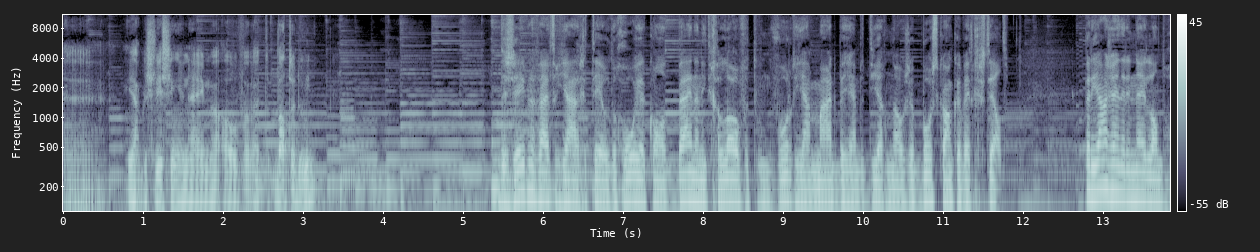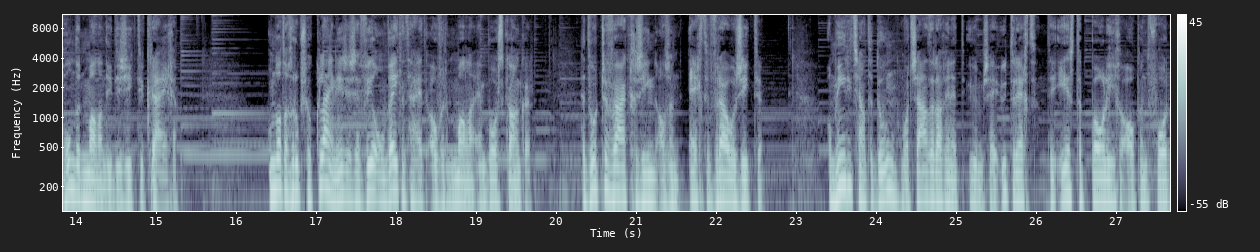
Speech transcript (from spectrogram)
uh, uh, ja, beslissingen nemen over wat, wat te doen. De 57-jarige Theo de Gooier kon het bijna niet geloven... toen vorig jaar maart bij hem de diagnose borstkanker werd gesteld. Per jaar zijn er in Nederland 100 mannen die de ziekte krijgen. Omdat de groep zo klein is, is er veel onwetendheid over mannen en borstkanker. Het wordt te vaak gezien als een echte vrouwenziekte. Om hier iets aan te doen wordt zaterdag in het UMC Utrecht... de eerste poli geopend voor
